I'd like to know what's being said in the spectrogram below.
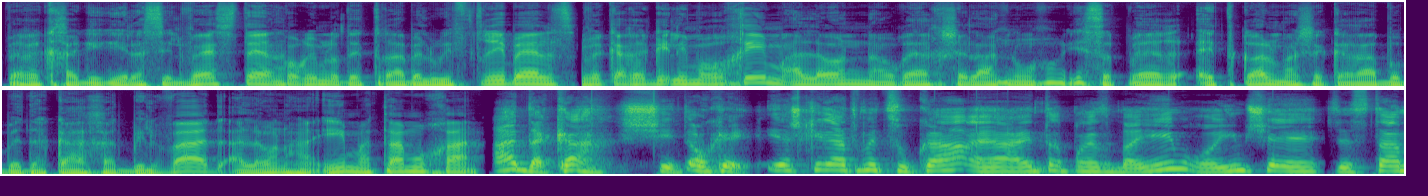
פרק חגיגי לסילבסטר, קוראים לו The Trouble with Tribbles, וכרגיל עם אורחים, אלון, האורח שלנו, יספר את כל מה שקרה בו בדקה אחת בלבד. אלון, האם אתה מוכן? אה, דקה, shit, אוקיי. יש קריאת מצוקה, האנטרפרייז באים, רואים שזה סתם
